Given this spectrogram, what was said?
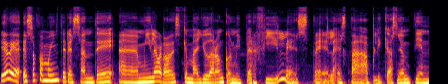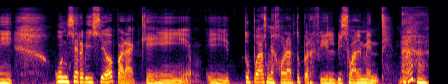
eso fue muy interesante. A mí la verdad es que me ayudaron con mi perfil. Este, la- esta aplicación tiene un servicio para que eh, tú puedas mejorar tu perfil visualmente. ¿no? Ajá.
